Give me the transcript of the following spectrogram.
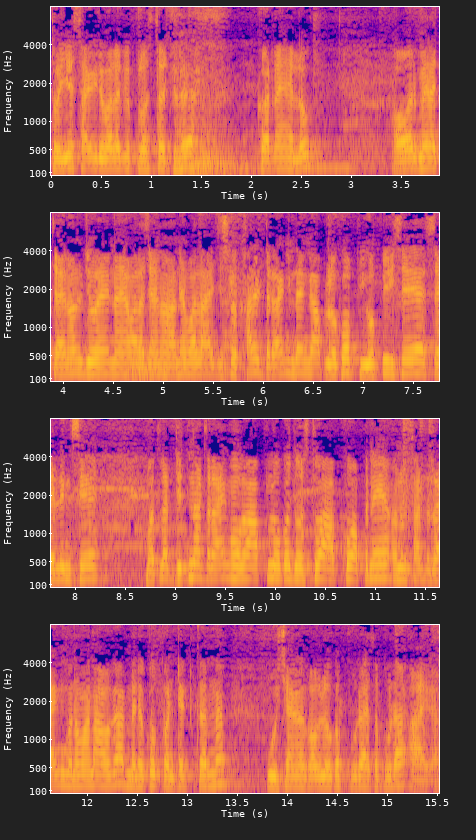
तो ये साइड वाला भी प्लास्टर जो है, कर रहे हैं लोग। और मेरा चैनल जो है, नया वाला चैनल आने वाला है, जिसमें खाली ड्राइंग देंगे आप लोग को पीओपी से, सेलिंग से मतलब जितना ड्राइंग होगा आप लोग को दोस्तों, आपको अपने अनुसार ड्राइंग बनवाना होगा, मेरे को कॉन्टेक्ट करना, उस चैनल पर आप लोग को पूरा से पूरा आएगा।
